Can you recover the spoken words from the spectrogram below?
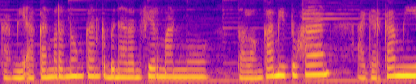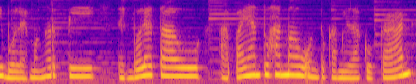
Kami akan merenungkan kebenaran firman-Mu. Tolong kami Tuhan, agar kami boleh mengerti dan boleh tahu apa yang Tuhan mau untuk kami lakukan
